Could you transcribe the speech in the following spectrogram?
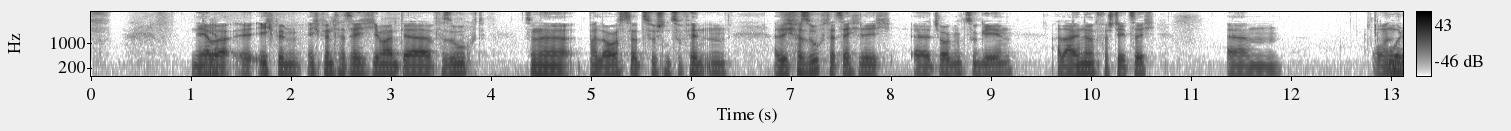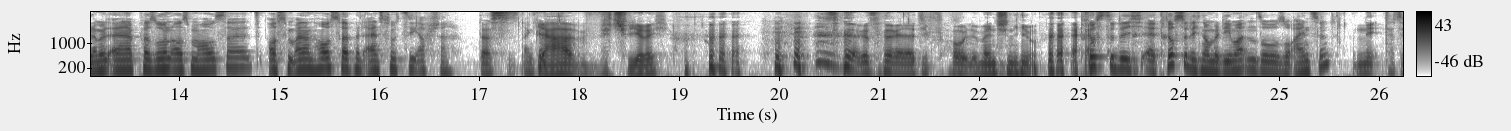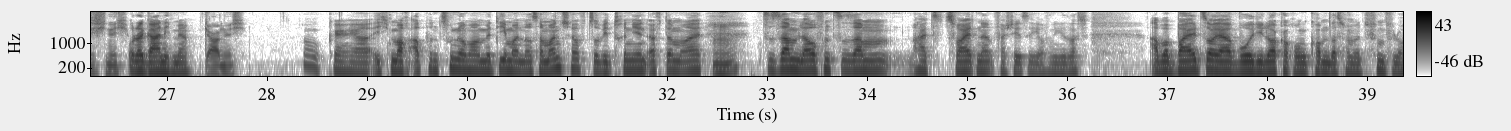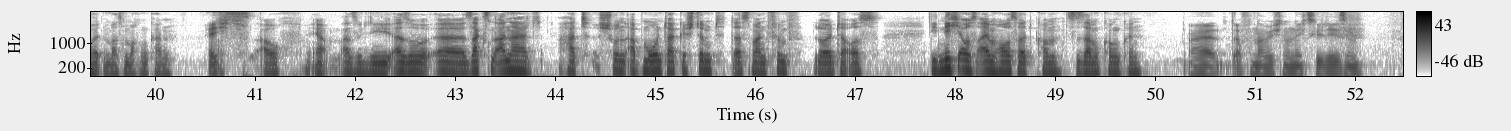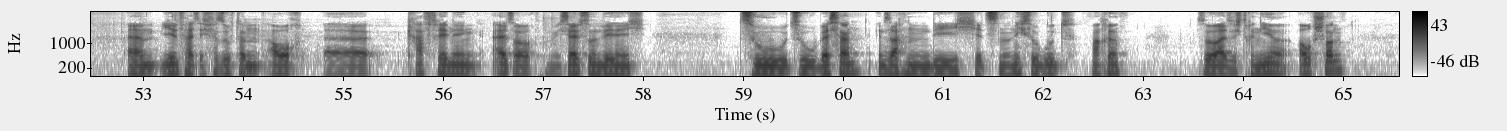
Nee, ja. aber äh, ich bin, ich bin tatsächlich jemand, der versucht, so eine Balance dazwischen zu finden. Also ich versuche tatsächlich äh, joggen zu gehen, alleine, versteht sich. Ähm, Oder mit einer Person aus dem Haushalt, aus dem anderen Haushalt mit 1,50 Abstand. Das, Danke. ja, wird schwierig. das sind relativ faule Menschen hier. triffst du dich, äh, triffst du dich noch mit jemandem so, so einzeln? Nee, tatsächlich nicht. Oder gar nicht mehr? Gar nicht. Okay, ja, ich mache ab und zu noch mal mit jemandem aus der Mannschaft, so wir trainieren öfter mal, mhm. zusammen laufen zusammen, halt zu zweit, ne, versteht sich auch, wie gesagt. Aber bald soll ja wohl die Lockerung kommen, dass man mit fünf Leuten was machen kann. Echt? Auch, ja, also die, also äh, Sachsen-Anhalt hat schon ab Montag gestimmt, dass man fünf Leute aus die nicht aus einem Haushalt kommen, zusammenkommen können. Äh, davon habe ich noch nichts gelesen. Ähm, jedenfalls, ich versuche dann auch äh, Krafttraining als auch mich selbst so ein wenig zu, zu bessern in Sachen, die ich jetzt noch nicht so gut mache. So, also ich trainiere auch schon,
